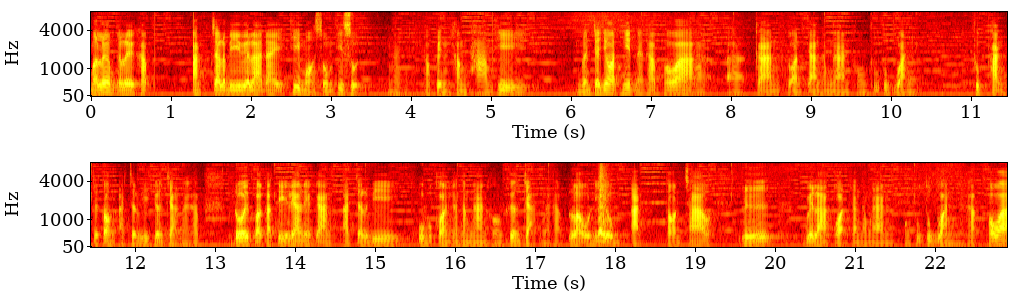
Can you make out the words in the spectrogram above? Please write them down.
มาเริ่มกันเลยครับ อัดจารบีเวลาใดที่เหมาะสมที่สุดก็เป็นคำถามที่เหมือนจะยอดฮิตนะครับ เพราะว่าอ่าการก่อนการทำงานของทุกๆวันทุกท่านจะต้องอัดจารบีเครื่องจักรนะครับ โดยปกติแล้วเนี่ยการอัดจารบีอุปกรณ์การทำงานของเครื่องจักรนะครับ เรานิยมอัดตอนเช้า หรือเวลาก่อนการทำงานของทุกๆวันนะครับ เพราะว่า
